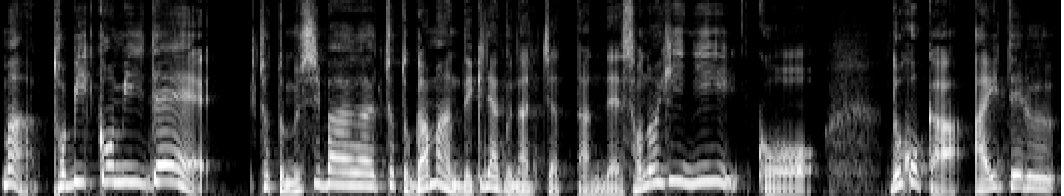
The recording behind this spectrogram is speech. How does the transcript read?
まあ、飛び込みで、ちょっと虫歯がちょっと我慢できなくなっちゃったんで、その日に、こう、どこか空いてる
